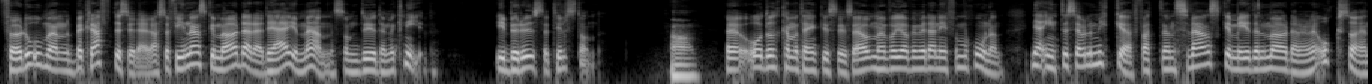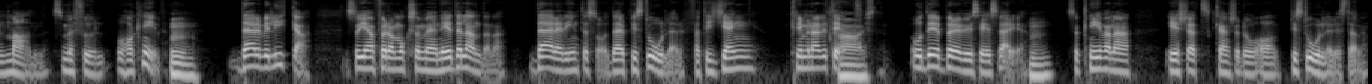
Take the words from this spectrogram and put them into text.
Fördomen bekräftas ju där. Alltså finländska mördare, det är ju män som dödar med kniv i berusat tillstånd. ja. Eh, Och då kan man tänka sig, så här, men vad gör vi med den informationen? Nej, inte så jävla mycket, för att den svenska medelmördaren är också en man som är full och har kniv. Mm. Där är vi lika. Så jämför de också med Nederländerna. Där är det inte så. Där är pistoler, för att det är gängkriminalitet. just det. Och det börjar vi se i Sverige. Mm. Så knivarna ersätts kanske då av pistoler istället.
